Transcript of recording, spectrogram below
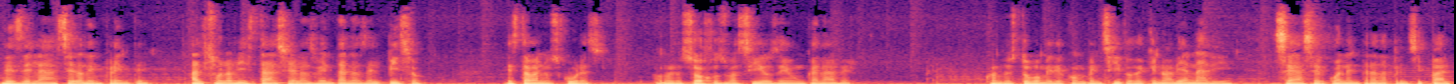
Desde la acera de enfrente, alzó la vista hacia las ventanas del piso. Estaban oscuras, como los ojos vacíos de un cadáver. Cuando estuvo medio convencido de que no había nadie, se acercó a la entrada principal,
